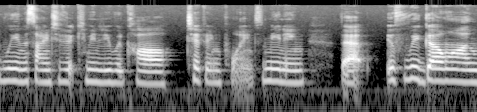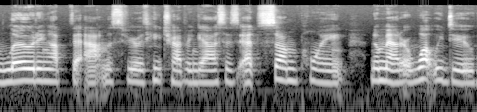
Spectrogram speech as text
we in the scientific community would call tipping points, meaning that if we go on loading up the atmosphere with heat trapping gases at some point, no matter what we do,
